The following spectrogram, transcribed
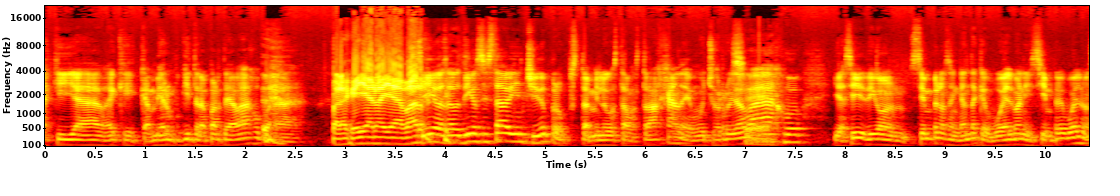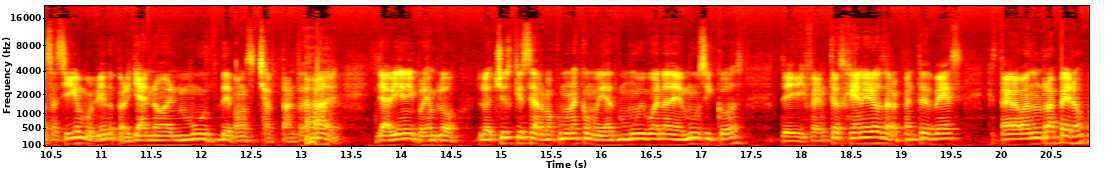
aquí ya hay que cambiar un poquito la parte de abajo para... Para que ya no haya bar. Sí, o sea, digo, sí estaba bien chido, pero pues también luego estábamos trabajando, hay mucho ruido Sí. abajo. Y así, digo, siempre nos encanta que vuelvan y siempre vuelven. O sea, siguen volviendo, pero ya no en mood de vamos a echar tanto Ajá. desmadre. Ya vienen y, por ejemplo, lo chido es que se armó como una comunidad muy buena de músicos de diferentes géneros. De repente ves que está grabando un rapero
